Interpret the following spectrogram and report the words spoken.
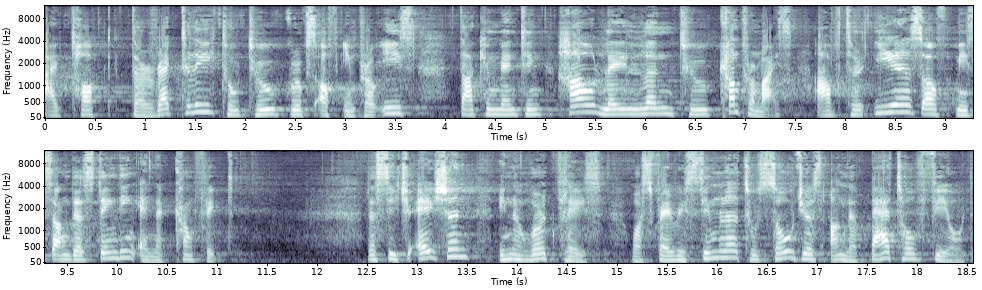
I talked directly to two groups of employees documenting how they learned to compromise after years of misunderstanding and conflict. The situation in the workplace was very similar to soldiers on the battlefield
